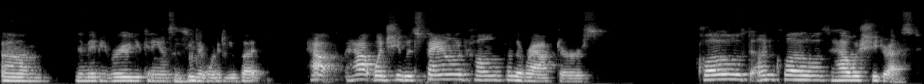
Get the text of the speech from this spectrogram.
um, and maybe Rue, you can answer this, either one of you, but how, how, when she was found hung from the rafters, clothed, unclothed, how was she dressed?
